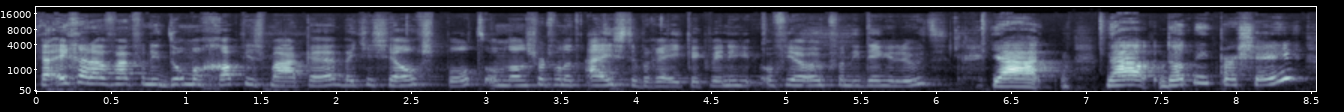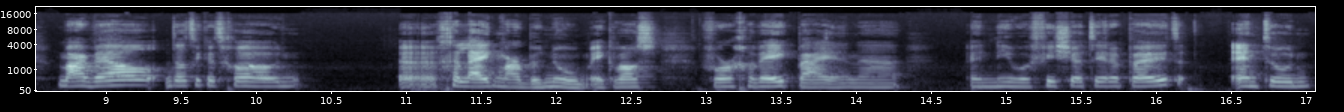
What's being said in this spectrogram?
Ja, ik ga nou vaak van die domme grapjes maken, een beetje zelfspot, om dan een soort van het ijs te breken. Ik weet niet of je ook van die dingen doet. Ja, nou, dat niet per se, maar wel dat ik het gewoon uh, gelijk maar benoem. Ik was vorige week bij een, uh, een nieuwe fysiotherapeut en toen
